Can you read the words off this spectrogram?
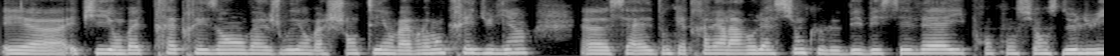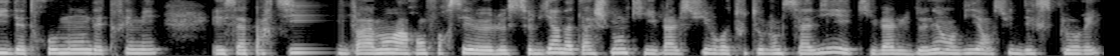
Et, euh, et, puis, on va être très présent, on va jouer, on va chanter, on va vraiment créer du lien. C'est donc à travers la relation que le bébé s'éveille, prend conscience de lui, d'être au monde, d'être aimé. Et ça participe vraiment à renforcer ce lien d'attachement qui va le suivre tout au long de sa vie et qui va lui donner envie ensuite d'explorer.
